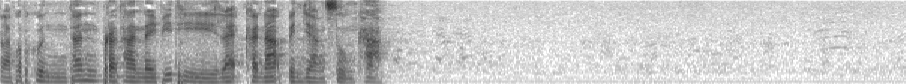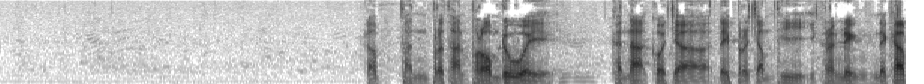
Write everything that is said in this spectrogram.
กราบขอบพระคุณท่านประธานในพิธีและคณะเป็นอย่างสูงค่ะ ครับท่านประธานพร้อมด้วยคณะก็จะได้ประจำที่อีกครั้งหนึ่งนะครับ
